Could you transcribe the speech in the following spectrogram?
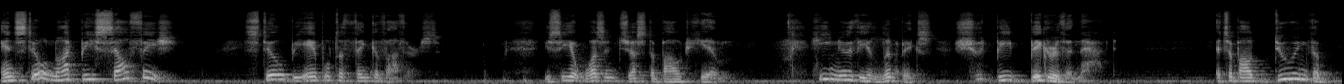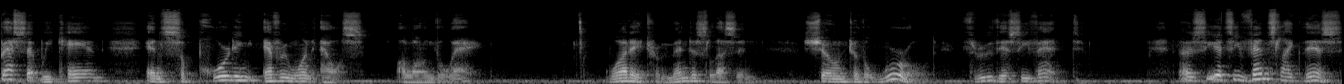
and still not be selfish, still be able to think of others. You see, it wasn't just about him. He knew the Olympics should be bigger than that. It's about doing the best that we can and supporting everyone else along the way. What a tremendous lesson shown to the world through this event. Now, see, it's events like this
